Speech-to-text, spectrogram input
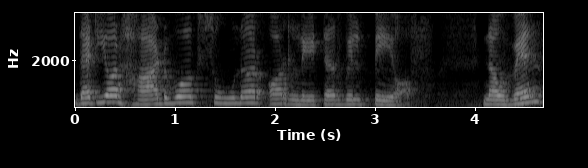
that your hard work sooner or later will pay off now, when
